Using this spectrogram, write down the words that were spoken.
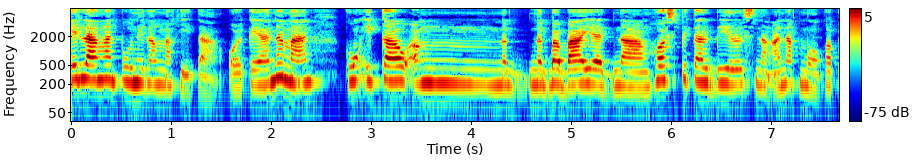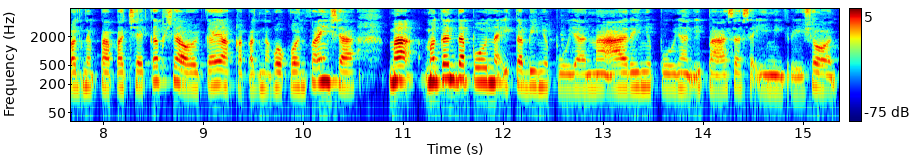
kailangan po nilang makita. Or kaya naman, kung ikaw ang nag, nagbabayad ng hospital bills ng anak mo kapag nagpapa-check up siya or kaya kapag nako-confine siya, ma, maganda po na itabi nyo po yan. Maaari nyo po yan ipasa sa immigration.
